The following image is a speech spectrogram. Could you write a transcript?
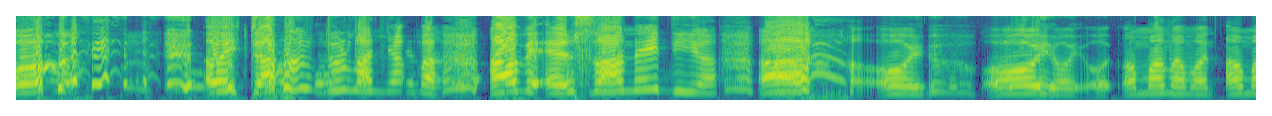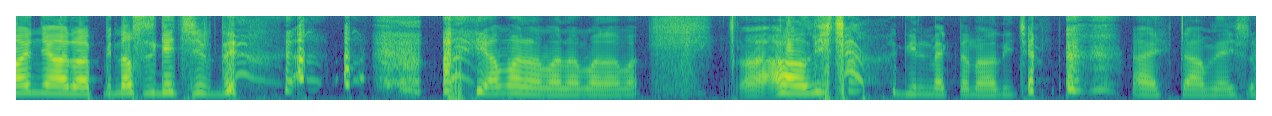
o Ay tamam dur lan yapma. Abi efsaneydi ya. Aa, oy oy oy oy aman aman aman ya Rabbi nasıl geçirdi. Ay aman aman aman aman. Ağlayacağım. Gülmekten ağlayacağım. Ay tamam neyse.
